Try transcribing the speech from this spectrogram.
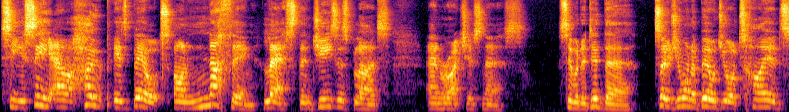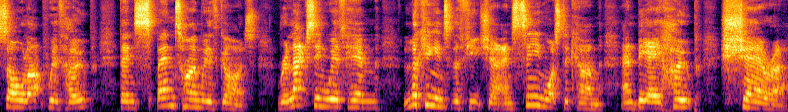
So you see, our hope is built on nothing less than Jesus' blood and righteousness. See what I did there? So, do you want to build your tired soul up with hope? Then spend time with God, relaxing with Him, looking into the future and seeing what's to come, and be a hope sharer.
